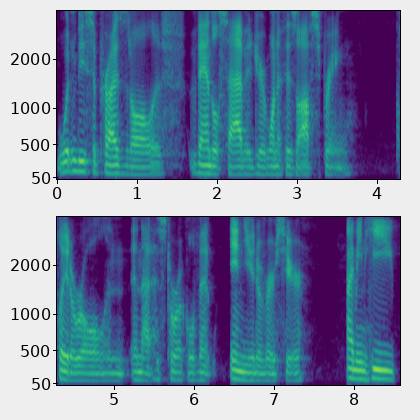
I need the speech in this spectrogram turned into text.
wouldn't be surprised at all if Vandal Savage or one of his offspring played a role in in that historical event in universe here. I mean, he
